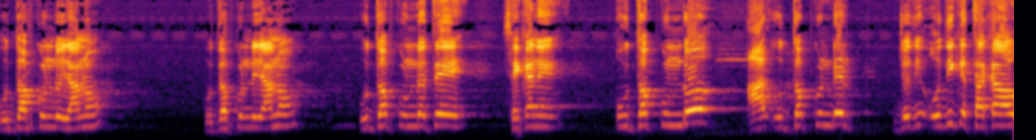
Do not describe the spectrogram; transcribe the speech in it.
উদ্ধবকুণ্ড জানো? উদ্ধবকুণ্ড জানো? উদ্ধবকুণ্ডতে, সেখানে উদ্ধবকুণ্ড আর উদ্ধবকুণ্ডের যদি ওদিকে তাকাও,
